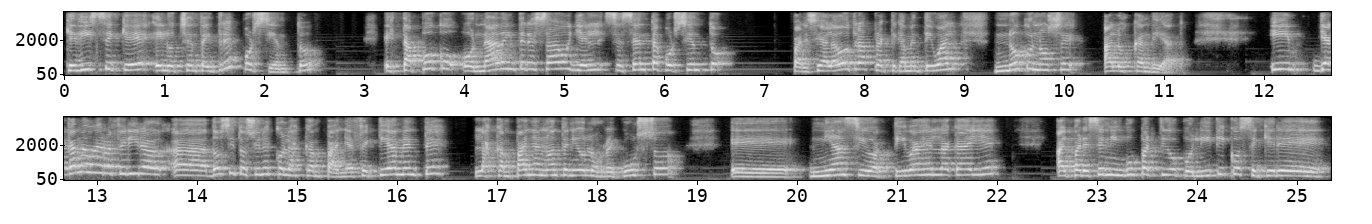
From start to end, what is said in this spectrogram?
que dice que el 83% está poco o nada interesado y el 60% parecida a la otra, prácticamente igual, no conoce a los candidatos. Y, acá me voy a referir a, dos situaciones con las campañas. Efectivamente, las campañas no han tenido los recursos eh, ni han sido activas en la calle. Al parecer, ningún partido político se quiere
